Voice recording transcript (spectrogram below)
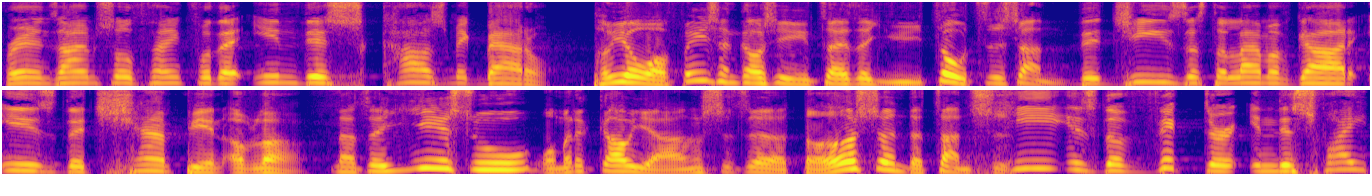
Friends, I'm so thankful that in this cosmic battle, 朋友，我非常高兴，在这宇宙之战， that Jesus, the Lamb of God, is the champion of love. 那这耶稣，我们的羔羊，是这得胜的战士， He is the victor in this fight.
